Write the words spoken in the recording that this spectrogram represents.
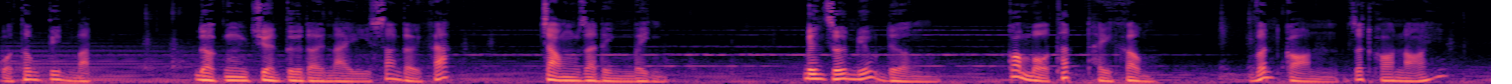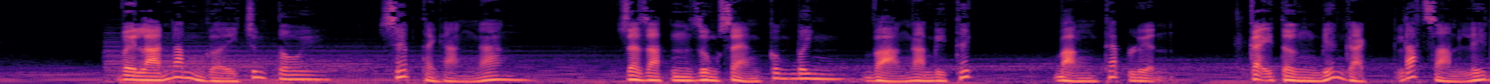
của thông tin mật được truyền từ đời này sang đời khác trong gia đình mình. Bên dưới miếu đường có mộ thất hay không vẫn còn rất khó nói. Vậy là năm người chúng tôi xếp thành hàng ngang, dè dặt dùng sẻng công binh và ngàn bị thích bằng thép luyện, cậy từng miếng gạch lát sàn lên.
